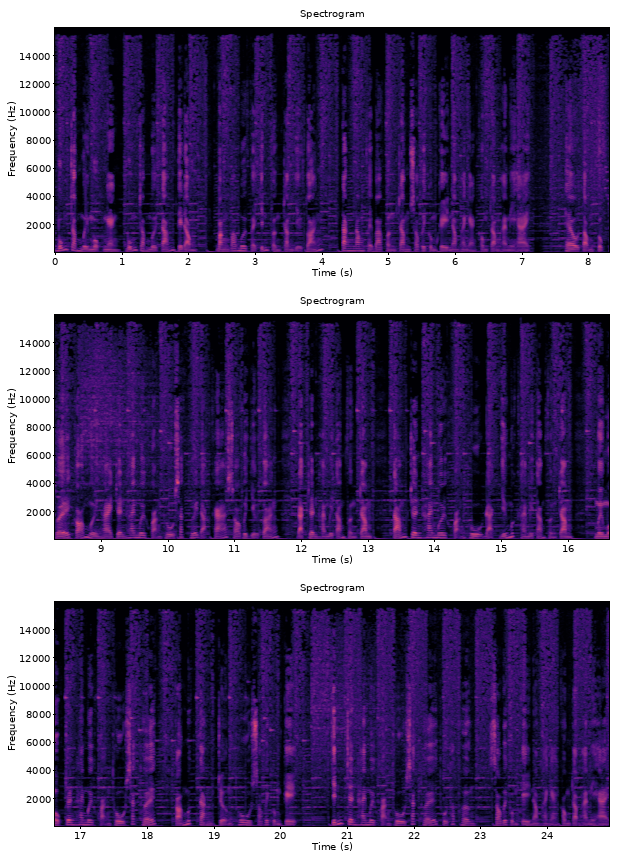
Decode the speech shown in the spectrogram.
411.418 tỷ đồng, bằng 30,9% dự toán, tăng 5,3% so với cùng kỳ năm 2022. Theo Tổng cục Thuế, có 12 trên 20 khoản thu sắc thuế đạt khá so với dự toán, đạt trên 28%, 8 trên 20 khoản thu đạt dưới mức 28%, 11 trên 20 khoản thu sắc thuế có mức tăng trưởng thu so với cùng kỳ. 9 trên 20 khoản thu sắc thuế thu thấp hơn so với cùng kỳ năm 2022.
